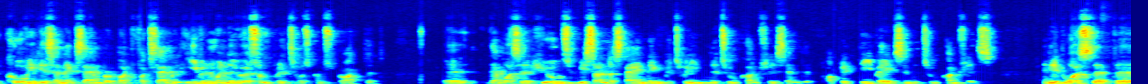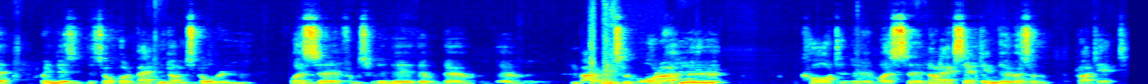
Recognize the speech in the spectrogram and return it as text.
The COVID is an example, but for example, even when the Öresund Bridge was constructed, there was a huge misunderstanding between the two countries and the public debates in the two countries. And it was that uh, when the, the so-called Vattendomstolen was uh, from the, the, the, the, environmental water uh, court uh, was uh, not accepting the Öresund project,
